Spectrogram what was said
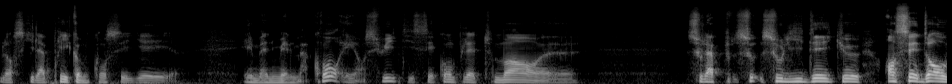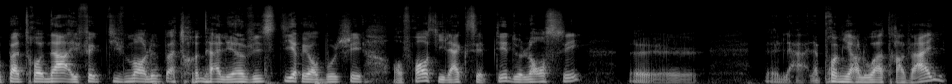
lorsqu'il a pris comme conseiller Emmanuel Macron, et ensuite il s'est complètement sous, l'idée que, en cédant au patronat, effectivement, le patronat allait investir et embaucher en France, il a accepté de lancer euh, la, première loi travail.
